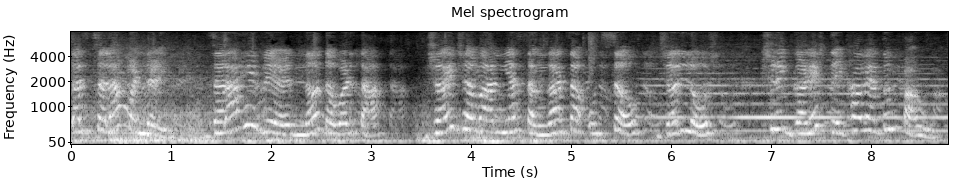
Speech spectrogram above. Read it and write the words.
तर चला मंडळी जराही वेळ न दवडता जय जवान या संघाचा उत्सव जल्लोष श्री गणेश देखाव्यातून पाहू.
